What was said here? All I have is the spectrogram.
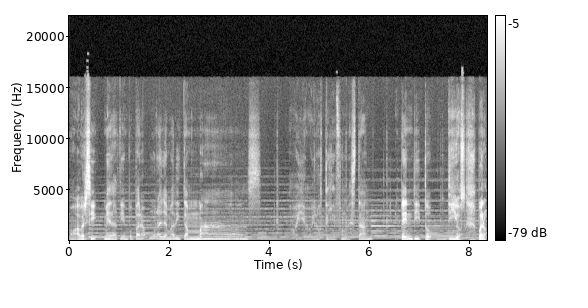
Vamos a ver si me da tiempo para una llamadita más. Oye, hoy los teléfonos están. Bendito Dios. Bueno,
